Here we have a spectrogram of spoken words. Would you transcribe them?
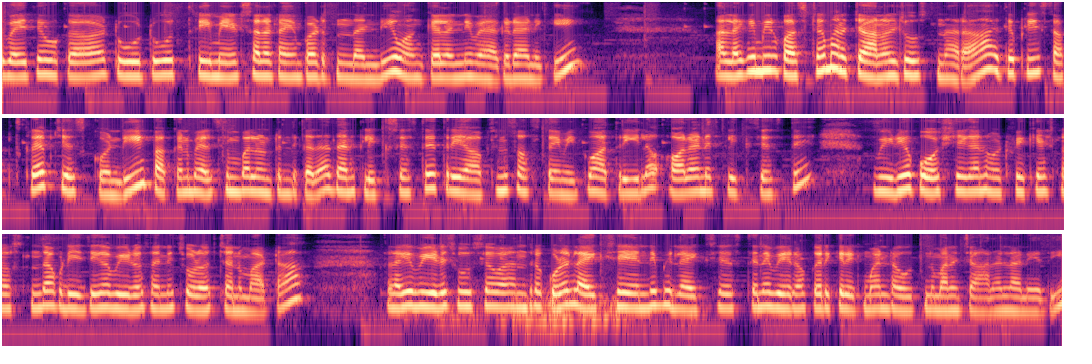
ఇవైతే ఒక టూ టు త్రీ మినిట్స్ అలా టైం పడుతుందండి వంకాయలన్నీ వేగడానికి. అలాగే మీరు ఫస్ట్ టైం మన ఛానల్ చూస్తున్నారా అయితే ప్లీజ్ సబ్స్క్రైబ్ చేసుకోండి. పక్కన బెల్ సింబల్ ఉంటుంది కదా దాన్ని క్లిక్ చేస్తే త్రీ ఆప్షన్స్ వస్తాయి మీకు. ఆ త్రీలో ఆల్ అనేది క్లిక్ చేస్తే వీడియో పోస్ట్ చేయగా నోటిఫికేషన్ వస్తుంది. అప్పుడు ఈజీగా వీడియోస్ అన్నీ చూడవచ్చు అనమాట అలాగే వీడియో చూసే వాళ్ళందరూ కూడా లైక్ చేయండి. మీరు లైక్ చేస్తేనే వేరొకరికి రికమెండ్ అవుతుంది మన ఛానల్ అనేది.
